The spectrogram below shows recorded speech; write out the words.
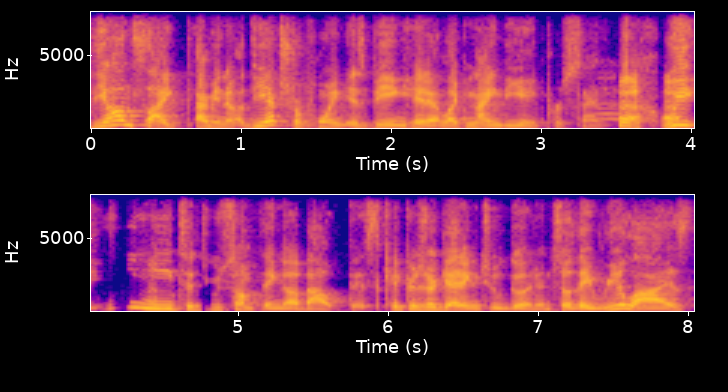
the onside, I mean, uh, the extra point is being hit at like 98%. we, we need to do something about this. Kickers are getting too good. And so they realized,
